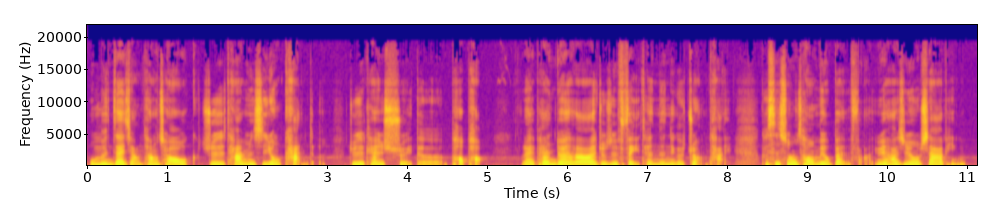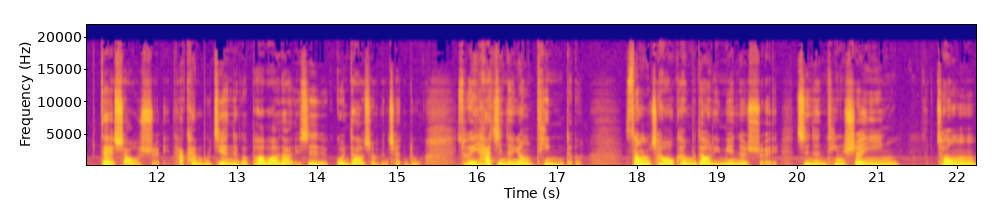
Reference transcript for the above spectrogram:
我们在讲唐朝，就是他们是用看的，就是看水的泡泡来判断它就是沸腾的那个状态。可是宋朝没有办法，因为它是用沙瓶在烧水，它看不见那个泡泡到底是滚到什么程度，所以它只能用听的。宋朝看不到里面的水，只能听声音，从。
